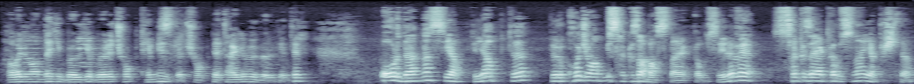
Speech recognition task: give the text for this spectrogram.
havalimanındaki bölge böyle çok temizdir. Çok detaylı bir bölgedir. Orada nasıl yaptı? Yaptı. Böyle kocaman bir sakıza bastı ayakkabısıyla ve sakız ayakkabısına yapıştı.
